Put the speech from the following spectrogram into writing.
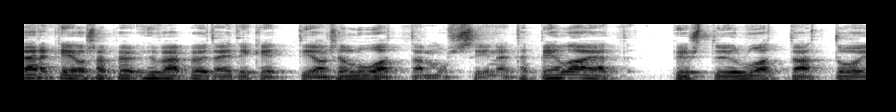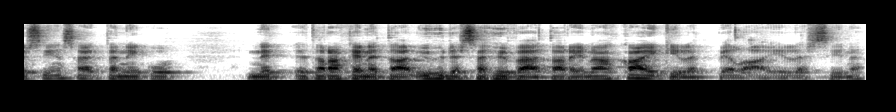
tärkeä osa pö- hyvää pöytäetikettiä on se luottamus siinä, että pelaajat pystyy luottaa toisiinsa, että niin kuin ne, että rakennetaan yhdessä hyvää tarinaa kaikille pelaajille siinä.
